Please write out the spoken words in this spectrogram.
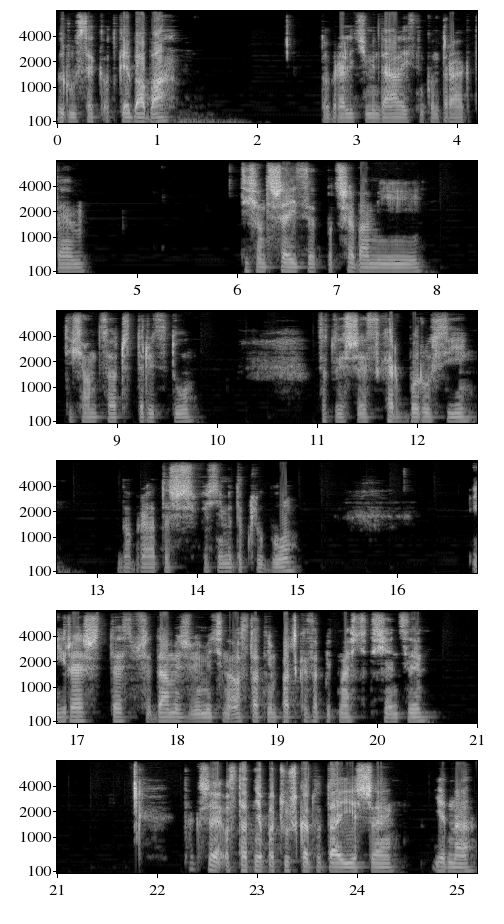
Rusek od kebaba. Dobra, lecimy dalej z tym kontraktem. 1600, potrzeba mi 1400. Co tu jeszcze jest? Herb Borusi. Dobra, też weźmiemy do klubu. I resztę sprzedamy, żeby mieć na ostatnią paczkę za 15 tysięcy. Także ostatnia paczuszka tutaj, jeszcze jedna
